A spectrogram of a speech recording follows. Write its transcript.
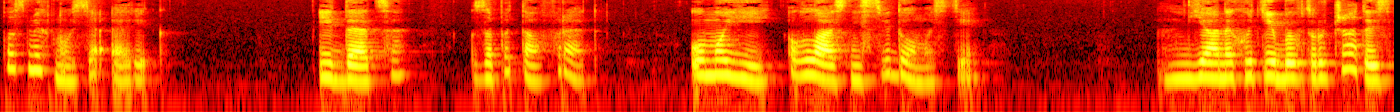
посміхнувся Ерік. І де це? Запитав Фред. У моїй власній свідомості. Я не хотів би втручатись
